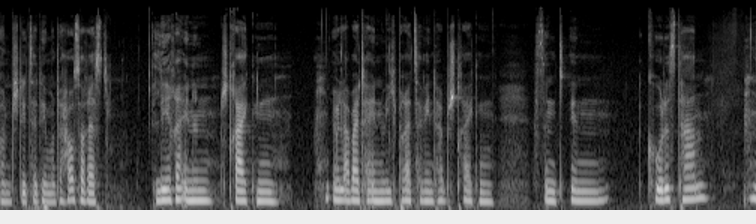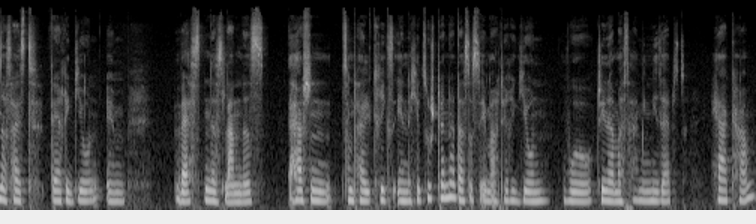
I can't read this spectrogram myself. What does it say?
und steht seitdem unter Hausarrest. LehrerInnen streiken, ÖlarbeiterInnen, wie ich bereits erwähnt habe, streiken, sind in Kurdistan, das heißt der Region im Westen des Landes, herrschen zum Teil kriegsähnliche Zustände. Das ist eben auch die Region, wo Gina Massamini selbst herkam.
